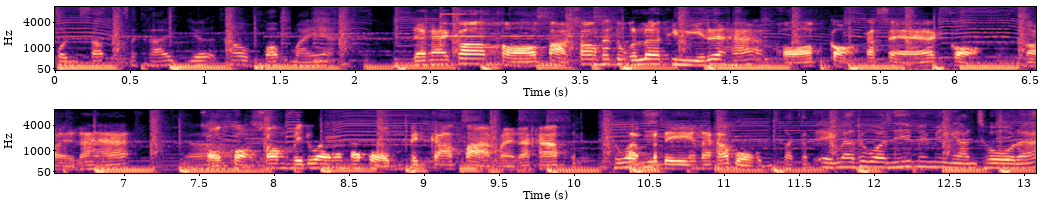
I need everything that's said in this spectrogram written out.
คนซับสไครป์เยอะเท่าป๊อปไหมอะยังไงก็ขอฝากช่อง t ทูคัลเลอร์ทีวีด้วยฮะ ขอเกาะกระแสเกาะหน่อยนะฮะ ขอเกาะช่องไปด้วยนะครับผม เป็นการฝากหน่อยนะครับทุกวันทำนี้กันเองนะครับผมตัดกันเองแล้วทุกวันนี้ไม่มีงานโชว์นะ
